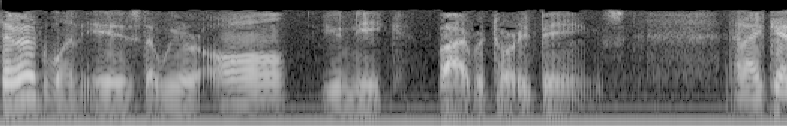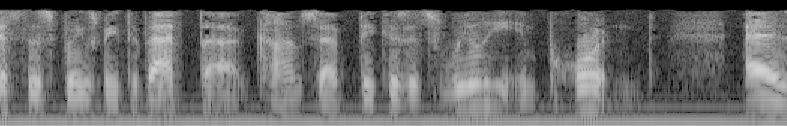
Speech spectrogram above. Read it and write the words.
third one is that we are all unique vibratory beings. And I guess this brings me to that uh, concept because it's really important as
